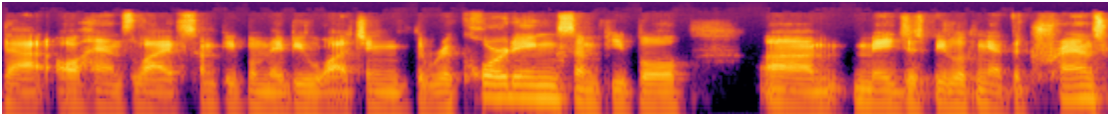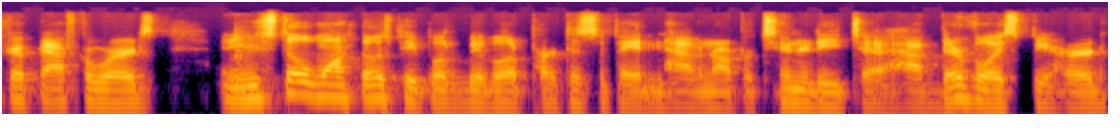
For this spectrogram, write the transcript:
that all hands live. Some people may be watching the recording. Some people um, may just be looking at the transcript afterwards. And you still want those people to be able to participate and have an opportunity to have their voice be heard.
